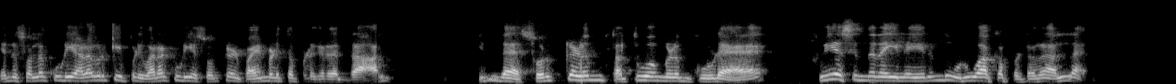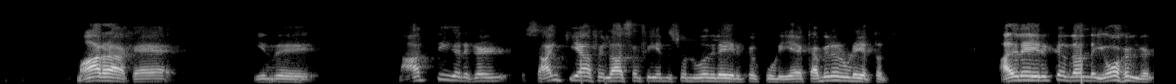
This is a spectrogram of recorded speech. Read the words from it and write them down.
என்று சொல்லக்கூடிய அளவிற்கு இப்படி வரக்கூடிய சொற்கள் பயன்படுத்தப்படுகிறது என்றால் இந்த சொற்களும் தத்துவங்களும் கூட சுய சிந்தனையில இருந்து உருவாக்கப்பட்டது அல்ல. மாறாக இது நாத்திகர்கள் சாங்கியா பிலாசபி என்று சொல்வதிலே இருக்கக்கூடிய கபிலருடைய தத்துவம். அதிலே இருக்கிறது அந்த யோகங்கள்.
